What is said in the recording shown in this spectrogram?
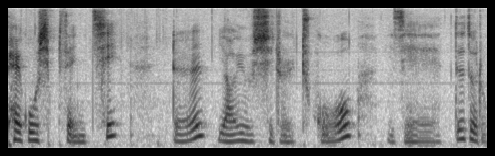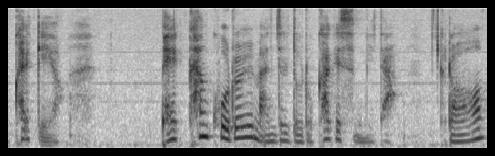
150cm를 여유실을 두고 이제 뜨도록 할게요. 101코를 만들도록 하겠습니다. 그럼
